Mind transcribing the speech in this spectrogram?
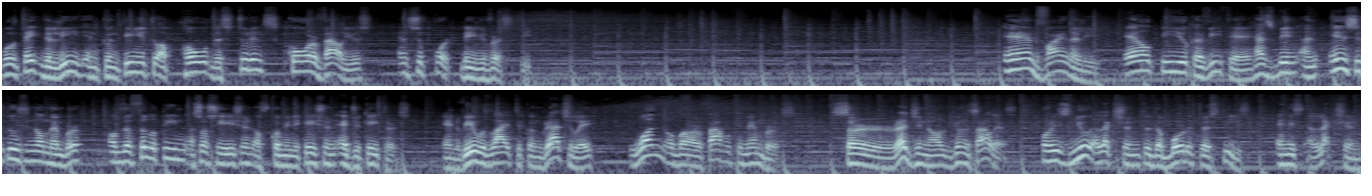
will take the lead and continue to uphold the students' core values and support the university. And finally, LPU Cavite has been an institutional member of the Philippine Association of Communication Educators, and we would like to congratulate one of our faculty members, Sir Reginald Gonzalez, for his new election to the Board of Trustees and his election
